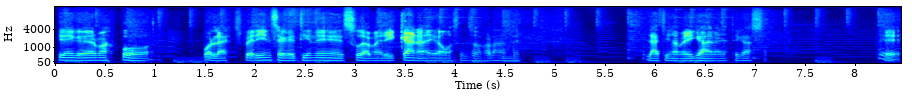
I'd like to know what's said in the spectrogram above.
Tiene que ver más por, por la experiencia que tiene sudamericana, digamos, Enzo Fernández. Latinoamericana en este caso. Eh,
